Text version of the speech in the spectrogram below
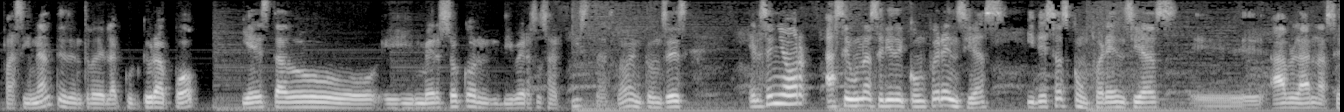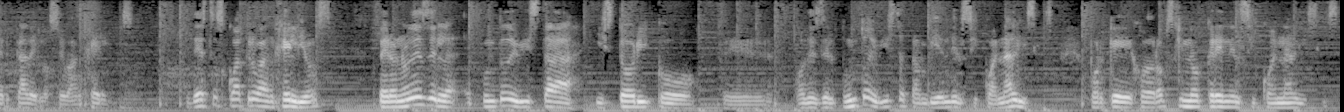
fascinantes dentro de la cultura pop y he estado inmerso con diversos artistas, ¿no? Entonces, el señor hace una serie de conferencias y de esas conferencias eh, hablan acerca de los evangelios. De estos cuatro evangelios, pero no desde el punto de vista histórico eh, o desde el punto de vista también del psicoanálisis, porque Jodorowsky no cree en el psicoanálisis,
